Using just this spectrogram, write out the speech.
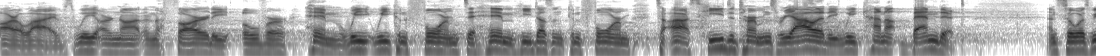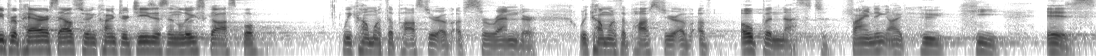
our lives. We are not an authority over Him. We, we conform to Him. He doesn't conform to us. He determines reality. We cannot bend it. And so, as we prepare ourselves to encounter Jesus in Luke's gospel, we come with a posture of, of surrender. We come with a posture of, of openness to finding out who He is.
